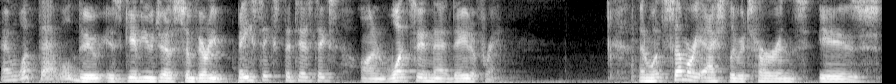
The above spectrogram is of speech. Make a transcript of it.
And what that will do is give you just some very basic statistics on what's in that data frame. And what summary actually returns is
